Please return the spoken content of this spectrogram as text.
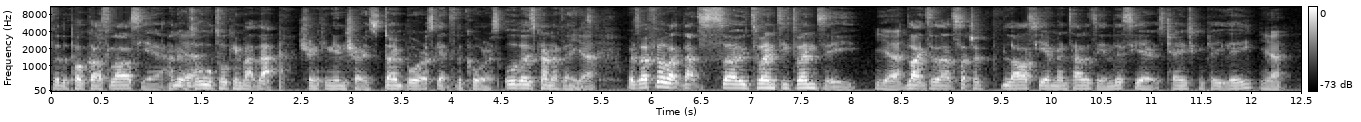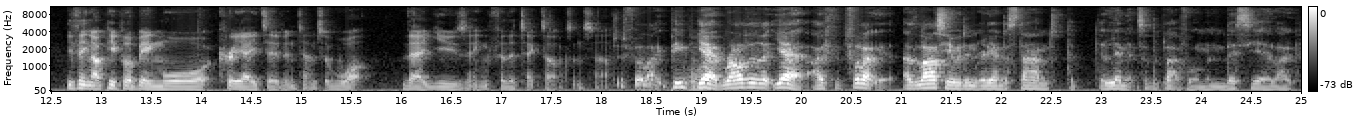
for the podcast last year, and it was all talking about that shrinking intros. Don't bore us. Get to the chorus. All those kind of things. Yeah. Whereas I feel like that's so 2020. Yeah. Like that's such a last year mentality, and this year it's changed completely. Yeah. You think like people are being more creative in terms of what they're using for the TikToks and stuff. Just feel like people, Or- yeah. Rather than yeah, I feel like as last year we didn't really understand the, the limits of the platform, and this year like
